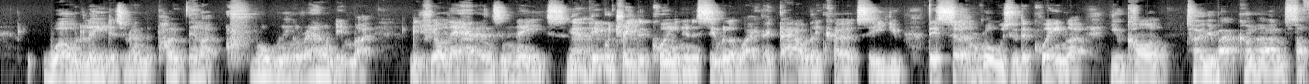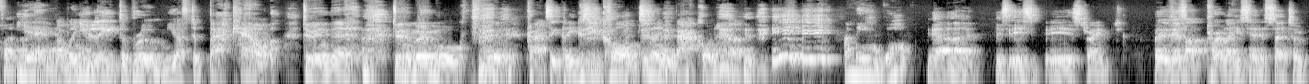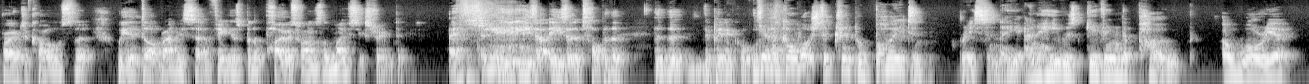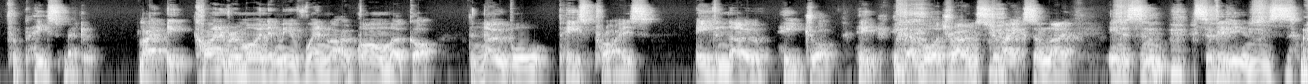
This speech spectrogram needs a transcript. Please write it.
world leaders around the Pope. They're like crawling around him, like literally on their hands and knees. Yeah. people treat the Queen in a similar way. They bow, they curtsy. You there's certain rules with the Queen, like you can't. Turn your back on her and stuff like that. Yeah, like when you leave the room, you have to back out doing the doing the moonwalk practically because you can't turn your back on her. I mean, what? Yeah, I know. It's, it's, it is strange. But there's like, like you said, there's certain protocols that we adopt around these certain figures, but the Pope's one's the most extreme dude. Yeah. He's, at, he's at the top of the, the, the, the pinnacle. Yeah, like I watched a clip of Biden recently, and he was giving the Pope a Warrior for Peace medal. Like it kind of reminded me of when like Obama got the Nobel Peace Prize, even though he dropped he he done more drone strikes on like innocent civilians,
